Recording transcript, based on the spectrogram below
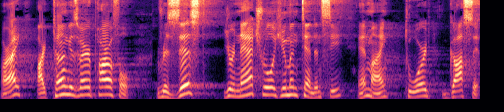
All right? Our tongue is very powerful. Resist your natural human tendency and mine toward gossip.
